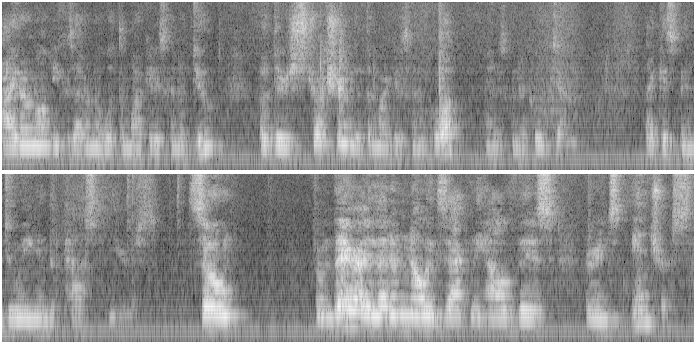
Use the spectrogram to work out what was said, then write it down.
I don't know because I don't know what the market is gonna do, but they're structuring that the market is gonna go up and it's gonna go down, like it's been doing in the past years. So from there, I let him know exactly how this earns interest,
